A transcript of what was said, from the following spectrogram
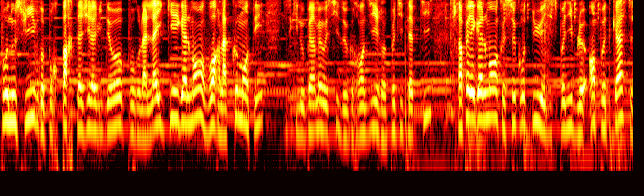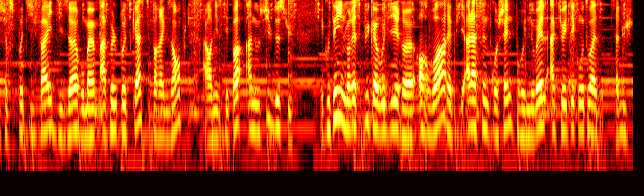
pour nous suivre, pour partager la vidéo, pour la liker également, voire la commenter. C'est ce qui nous permet aussi de grandir petit à petit. Je rappelle également que ce contenu est disponible en podcast sur Spotify, Deezer ou même Apple Podcast par exemple. Alors n'hésitez pas à nous suivre dessus. Écoutez, il ne me reste plus qu'à vous dire euh, au revoir et puis à la semaine prochaine pour une nouvelle actualité comtoise. Salut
